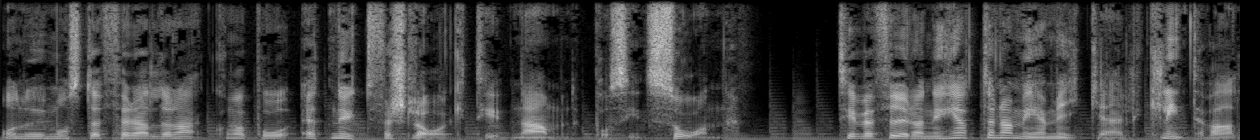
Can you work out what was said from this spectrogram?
Och nu måste föräldrarna komma på ett nytt förslag till namn på sin son. TV4-nyheterna med Mikael Klintevall.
